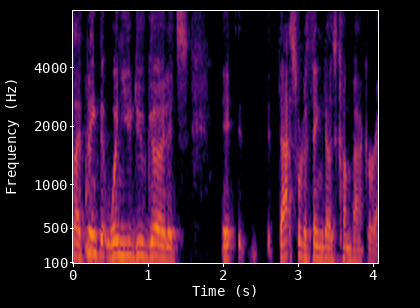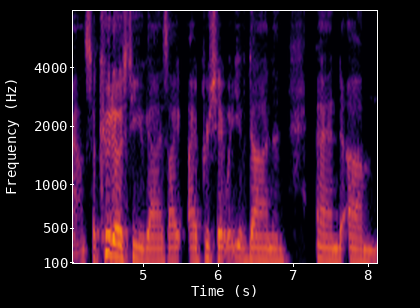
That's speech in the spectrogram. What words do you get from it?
I think that when you do good, it's, it, it- that sort of thing does come back around. So kudos to you guys. I, I appreciate what you've done. And, and, um,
